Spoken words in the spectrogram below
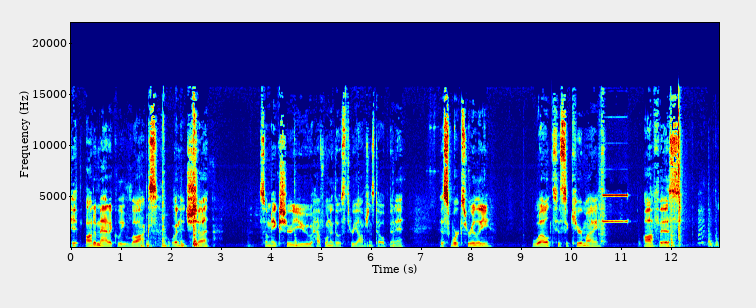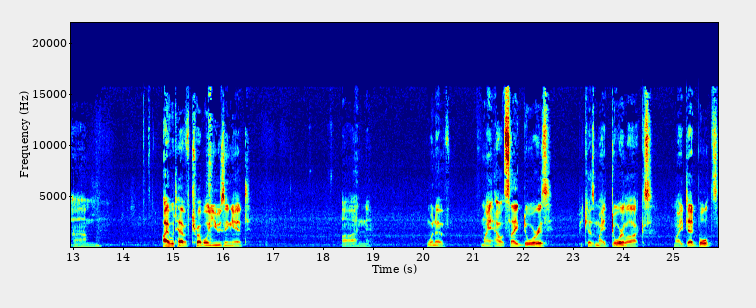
It automatically locks when it's shut, so make sure you have one of those three options to open it. This works really well to secure my office. Um, I would have trouble using it on one of my outside doors because my door locks, my deadbolts,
